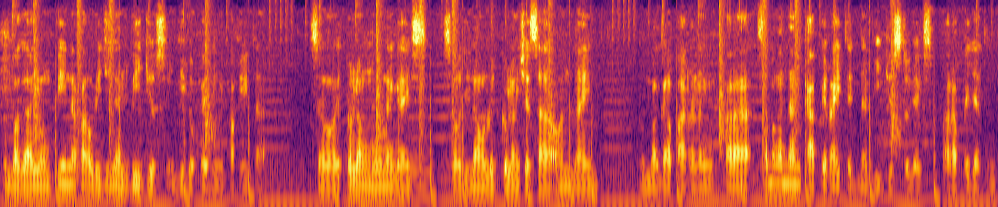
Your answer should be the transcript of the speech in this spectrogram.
Kumbaga, yung pinaka-original videos, hindi ko pwedeng ipakita. So, ito lang muna guys. So, dinownload ko lang siya sa online. Kumbaga, para lang, para sa mga non-copyrighted na videos to guys. Para pwede natin,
